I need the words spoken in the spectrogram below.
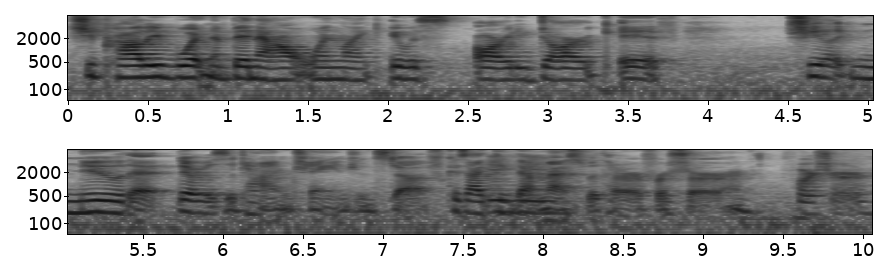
she probably wouldn't have been out when like it was already dark if she like knew that there was a time change and stuff. Because I think that mm-hmm. messed with her for sure. For sure.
